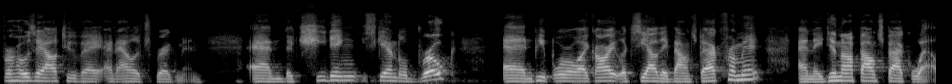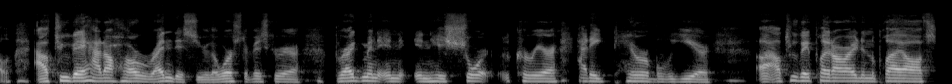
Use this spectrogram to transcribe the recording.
for Jose Altuve and Alex Bregman. And the cheating scandal broke, and people were like, all right, let's see how they bounce back from it. And they did not bounce back well. Altuve had a horrendous year, the worst of his career. Bregman, in, in his short career, had a terrible year. Uh, Altuve played all right in the playoffs.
